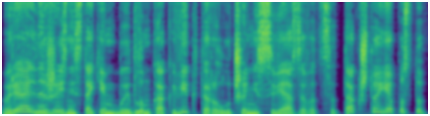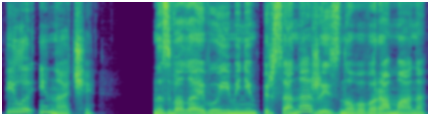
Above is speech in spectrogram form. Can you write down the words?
В реальной жизни с таким быдлом, как Виктор, лучше не связываться, так что я поступила иначе. Назвала его именем персонажа из нового романа,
